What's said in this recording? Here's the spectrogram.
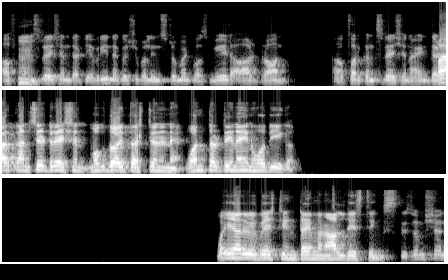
Of Hmm. consideration that every negotiable instrument was made or drawn uh, for consideration and that. For consideration ಮುಗ್ದೋಯ್ತು ಅಷ್ಟೇನೆ ಒನ್ ತರ್ಟಿ ನೈನ್ ಓದಿ ಈಗ why are we wasting time on all these things Presumption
